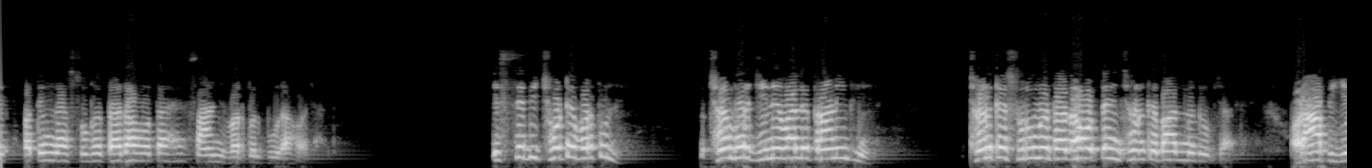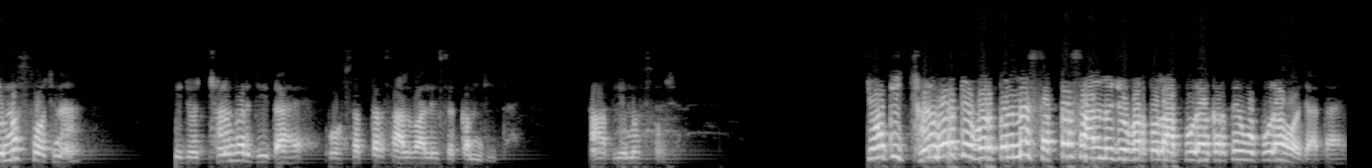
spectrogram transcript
एक पतिंगा सुबह पैदा होता है, साँझ वर्तुल पूरा हो जाता है। इससे भी छोटे वर्तुल क्षण भर जीने वाले प्राणी भी क्षण के शुरू में पैदा होते हैं, क्षण के बाद में डूब जाते हैं। और आप ये मत सोचना कि जो क्षण भर जीता है, वो सत्तर साल वाले से कम जीता है। आप ये मत सोचना। क्योंकि क्षण भर के वर्तुल में सत्तर साल में जो वर्तुल आप पूरा करते हैं, वो पूरा हो जाता है।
